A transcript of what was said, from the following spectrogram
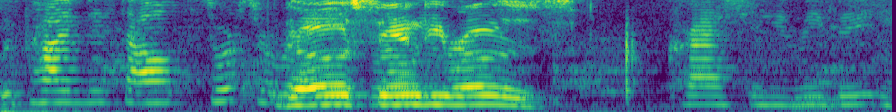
We probably missed all sorts of Go raids while Sandy we were Rose. Crashing and rebooting.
